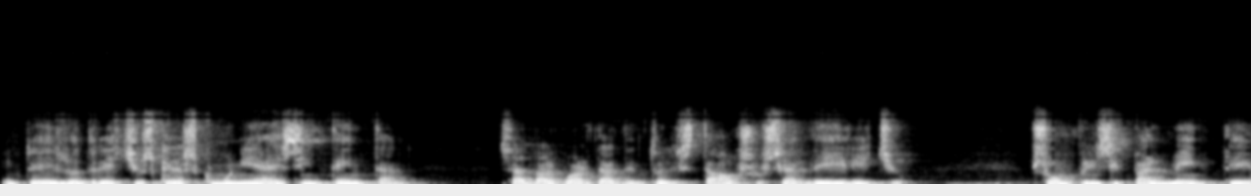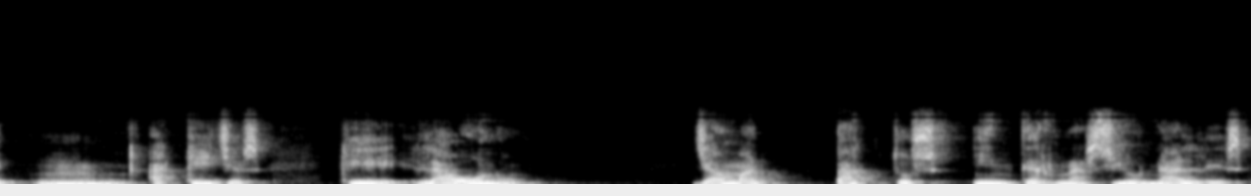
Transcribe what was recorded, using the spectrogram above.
Entonces los derechos que las comunidades intentan salvaguardar dentro del Estado social de derecho son principalmente mm, aquellas que la ONU llaman pactos internacionales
